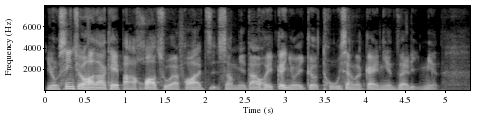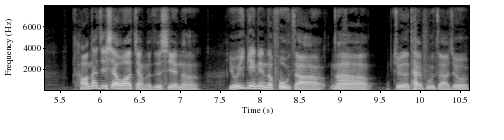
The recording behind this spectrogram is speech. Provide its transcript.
有兴趣的话，大家可以把它画出来，画在纸上面，大家会更有一个图像的概念在里面。好，那接下来我要讲的这些呢，有一点点的复杂，那觉得太复杂就。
